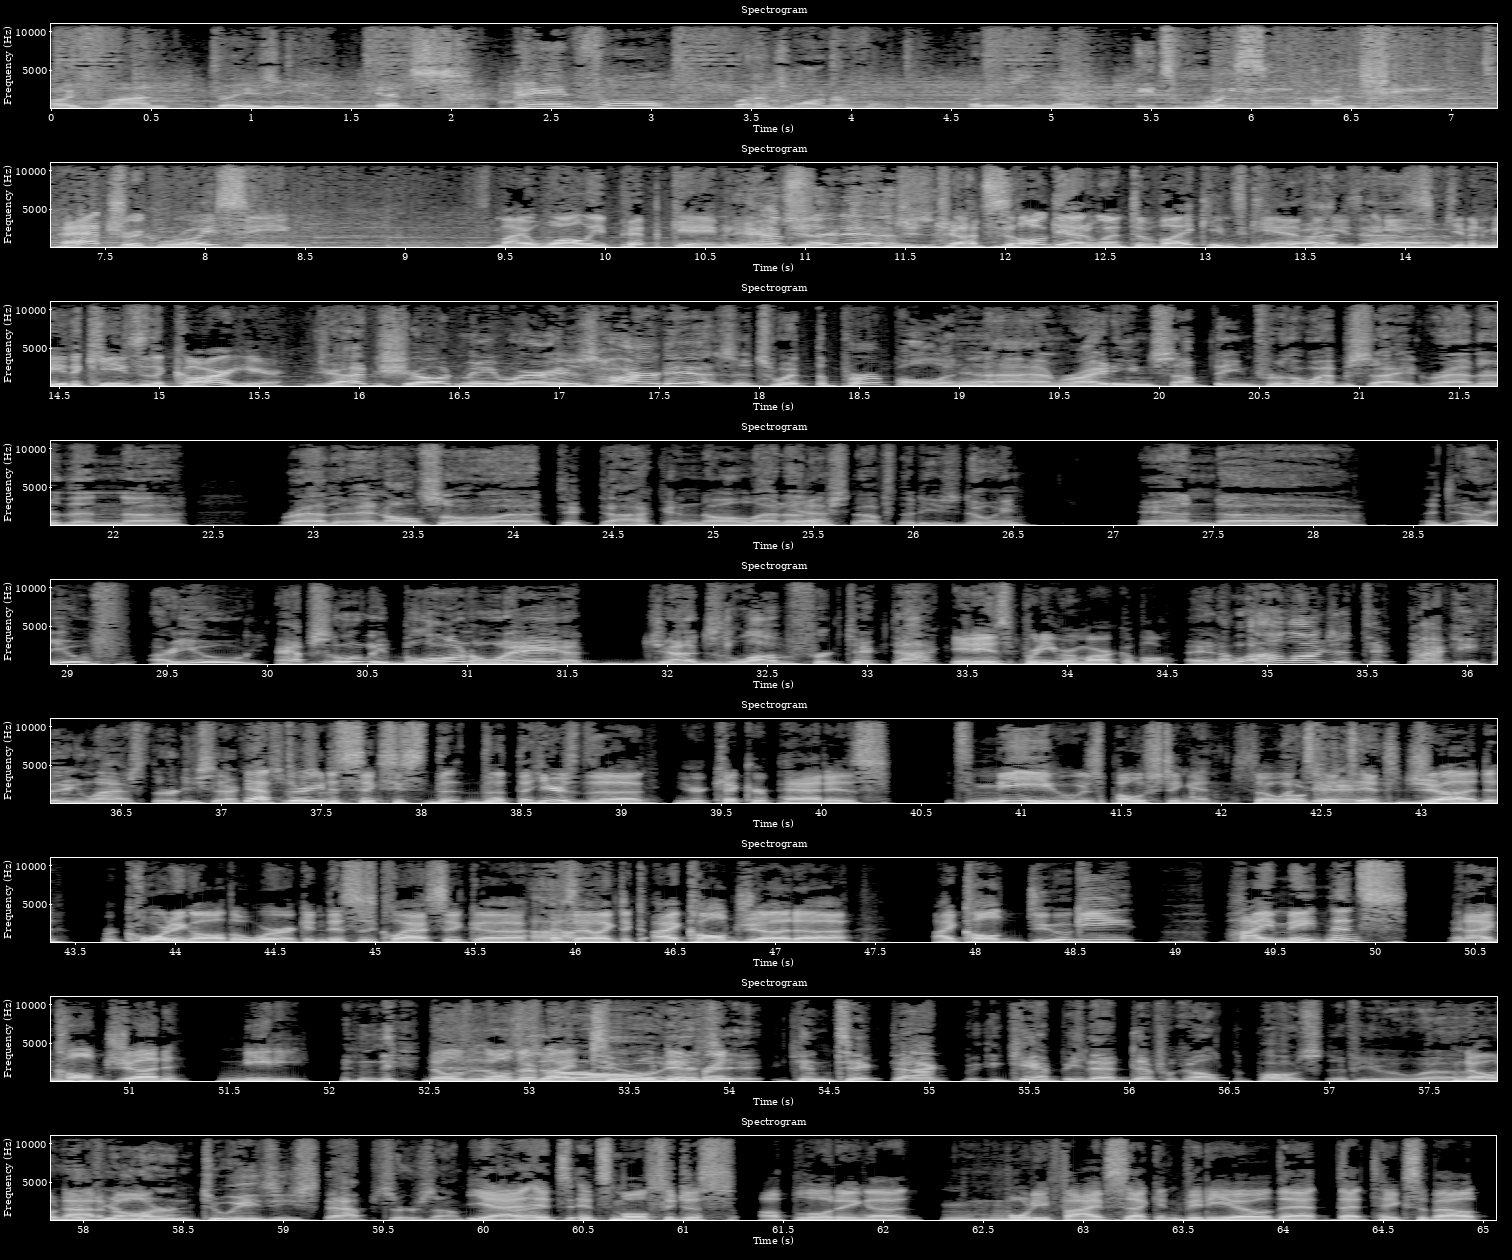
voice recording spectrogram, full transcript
Always fun, crazy. It's painful, but it's wonderful. What is the name? It's Royce Unchained. Patrick Royce. It's my Wally Pipp game here. Yes, it is. Judd Zulgad went to Vikings camp, and, he's, Judd, and he's uh, giving me the keys to the car here. Judd showed me where his heart is. It's with the purple and, Yeah. uh, and writing something for the website rather than uh, rather, and also uh, TikTok and all that Yeah. other stuff that he's doing. And uh, are you are you absolutely blown away at Judd's love for TikTok? It is pretty remarkable. And how long does a TikToky thing last? Thirty seconds? Yeah, thirty to sixty. The, the, the here's the your kicker pad is it's me who is posting it. So it's Okay. it's, it's Judd recording all the work, and this is classic. Uh, As I like to, I call Judd. Uh, I call Doogie high maintenance, and I call Judd needy. Those those are my two different. it- can TikTok? It can't be that difficult to post if you uh, No, not if at you all. learn two easy steps or something. Yeah, right? it's it's mostly just uploading a Mhm. 45 second video that that takes about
